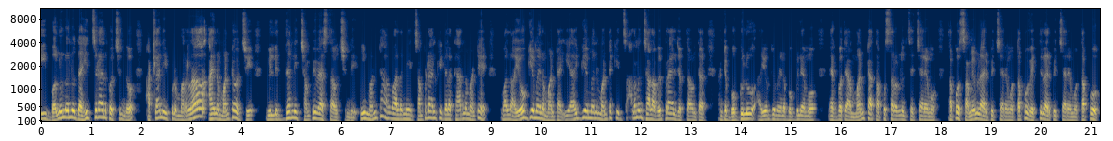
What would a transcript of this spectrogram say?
ఈ బలులను దహించడానికి వచ్చిందో అట్లానే ఇప్పుడు మరలా ఆయన మంట వచ్చి వీళ్ళిద్దరిని చంపివేస్తా వచ్చింది. ఈ మంట వాళ్ళని చంపడానికి గల కారణం అంటే వాళ్ళు అయోగ్యమైన మంట. ఈ అయోగ్యమైన మంటకి చాలామంది చాలా అభిప్రాయాలు చెప్తా ఉంటారు. అంటే బొగ్గులు అయోగ్యమైన బొగ్గులేమో లేకపోతే ఆ మంట తప్పు స్థలం నుంచి తెచ్చారేమో తప్పు సమయంలో అర్పించారేమో తప్పు వ్యక్తులు అర్పించారేమో తప్పు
